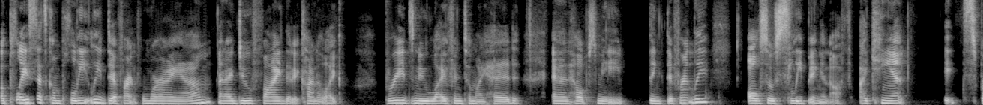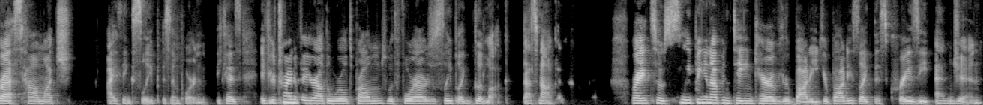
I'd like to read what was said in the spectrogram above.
a place that's completely different from where I am. And I do find that it kind of like breathes new life into my head and helps me think differently. Also, sleeping enough. I can't express how much I think sleep is important because if you're trying to figure out the world's problems with four hours of sleep, like good luck. That's not going. Right. So, sleeping enough and taking care of your body. Your body's like this crazy engine,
